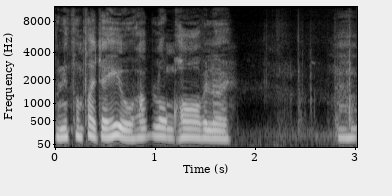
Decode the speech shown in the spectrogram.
ตัวนี้สงสัยจะหิวครับ ลงคอไปเลยนะครับ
